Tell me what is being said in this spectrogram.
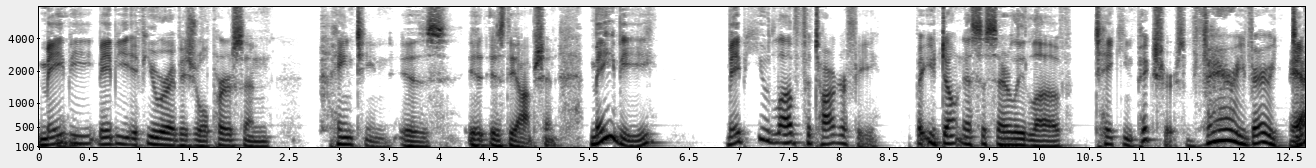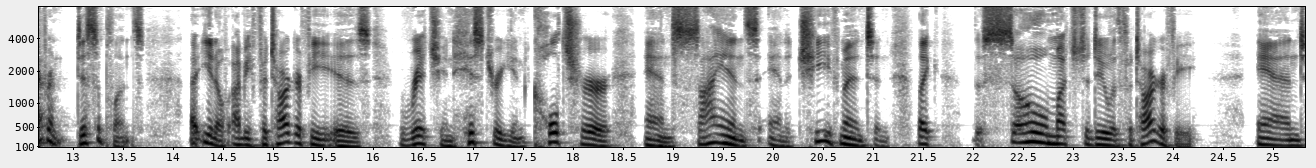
maybe maybe if you were a visual person, painting is is, the option. Maybe maybe you love photography, but you don't necessarily love taking pictures. Very, very different disciplines. Uh, you know, I mean, photography is rich in history and culture and science and achievement and like there's so much to do with photography. And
